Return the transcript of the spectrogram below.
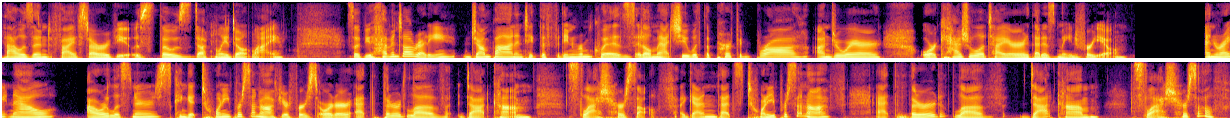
thousand five star reviews. Those definitely don't lie. So if you haven't already, jump on and take the fitting room quiz. It'll match you with the perfect bra, underwear, or casual attire that is made for you. And right now, our listeners can get 20% off your first order at thirdlove.com slash herself. Again, that's 20% off at thirdlove.com slash herself.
